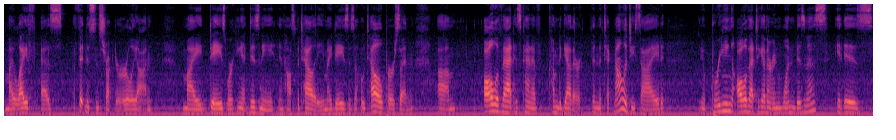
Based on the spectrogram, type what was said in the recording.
my life as a fitness instructor early on, my days working at Disney in hospitality, my days as a hotel person. Um, all of that has kind of come together. Then the technology side, you know, bringing all of that together in one business, it is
